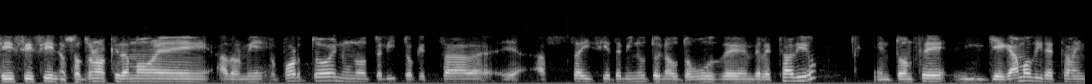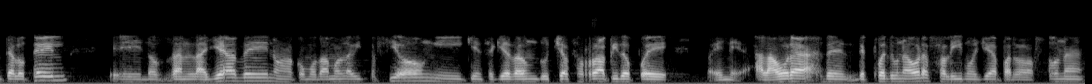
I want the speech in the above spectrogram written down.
Sí, sí, sí. Nosotros nos quedamos eh, a dormir en Oporto, en un hotelito que está eh, a 6, 7 minutos en autobús de- del estadio. Entonces llegamos directamente al hotel, eh, nos dan la llave, nos acomodamos en la habitación y quien se quiera dar un duchazo rápido, pues en- a la hora, de- después de una hora salimos ya para la zona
